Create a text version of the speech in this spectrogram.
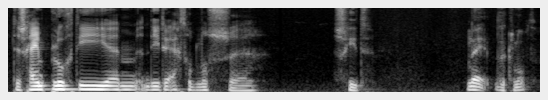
het is geen ploeg die, ehm, die er echt op los eh, schiet. Nee, dat klopt.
